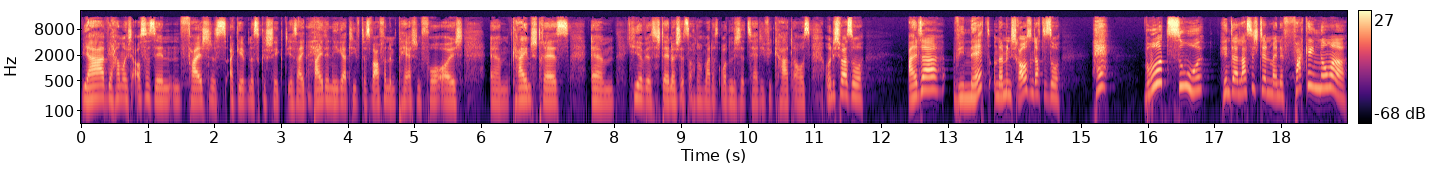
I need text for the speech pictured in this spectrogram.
ja, wir haben euch außersehen ein falsches Ergebnis geschickt. Ihr seid beide negativ. Das war von einem Pärchen vor euch. Ähm, kein Stress. Ähm, hier, wir stellen euch jetzt auch nochmal das ordentliche Zertifikat aus. Und ich war so, Alter, wie nett. Und dann bin ich raus und dachte so, hä? Wozu hinterlasse ich denn meine fucking Nummer?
